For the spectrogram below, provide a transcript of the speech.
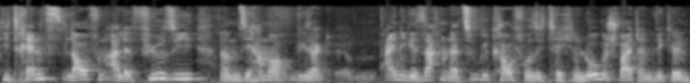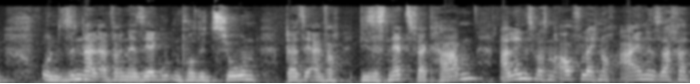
die Trends laufen alle für sie. Ähm, sie haben auch, wie gesagt, einige Sachen dazu gekauft, wo sich technologisch weiterentwickeln und sind halt einfach in einer sehr guten Position Position, da sie einfach dieses Netzwerk haben. Allerdings, was man auch vielleicht noch eine Sache,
